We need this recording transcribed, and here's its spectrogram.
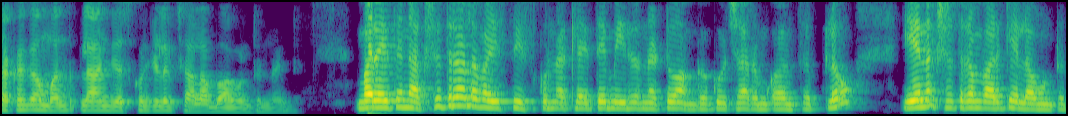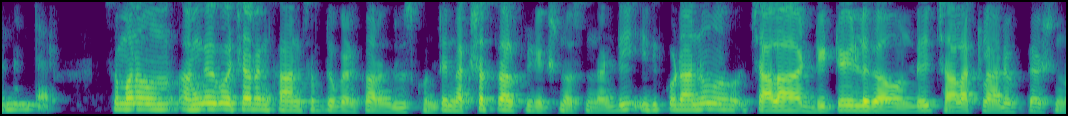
చక్కగా మంత్ ప్లాన్ చేసుకుంటే వీళ్ళకి చాలా బాగుంటుందండి. మరి అయితే నక్షత్రాల వయసు తీసుకున్నట్లయితే మీరు అన్నట్టు అంగగోచారం కాన్సెప్ట్లో ఏ నక్షత్రం వారికి ఎలా ఉంటుందంటారు? సో మనం అంగగోచారం కాన్సెప్ట్ ప్రకారం చూసుకుంటే నక్షత్రాల ప్రిడిక్షన్ వస్తుందండి. ఇది కూడాను చాలా డీటెయిల్డ్గా ఉండి చాలా క్లారిఫికేషన్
